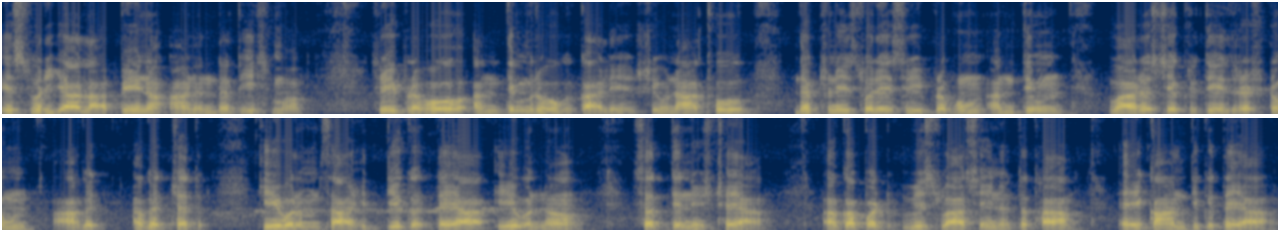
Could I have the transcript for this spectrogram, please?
ईश्वर्यालापेन आनंदति स्म। श्री प्रभो अंतिम रोग काले शिवनाथो दक्षिणेश्वरे श्री प्रभु अंतिम वारस्य कृते द्रष्टुम अगछत केवल साहित्यिकतया न, सत्यनिष्ठया अकपट विश्वासेन तथा एकांतिकतया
